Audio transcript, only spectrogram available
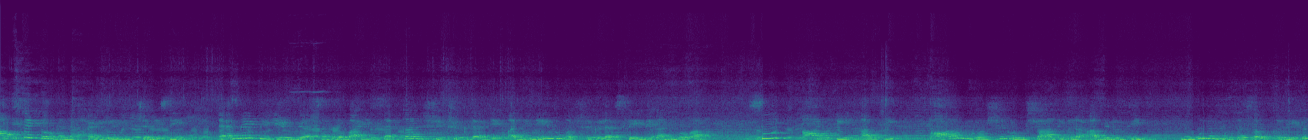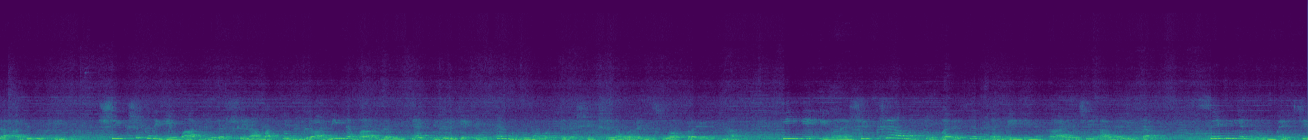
ಅಪ್ಪೇಗೌಡನ ಹಳ್ಳಿಯಲ್ಲಿ ಜನಿಸಿ ಎಂಎ ಬಿಎಡ್ ವ್ಯಾಸಂಗ ಮಾಡಿ ಸರ್ಕಾರಿ ಶಿಕ್ಷಕರಾಗಿ ಹದಿನೇಳು ವರ್ಷಗಳ ಸೇವೆ ಅನುಭವ ಸಿಆರ್ಪಿ ಆಗಿ ಆರು ವರ್ಷಗಳು ಶಾಲೆಗಳ ಅಭಿವೃದ್ಧಿ, ಮೂಲಭೂತ ಸೌಕರ್ಯಗಳ ಅಭಿವೃದ್ಧಿ, ಶಿಕ್ಷಕರಿಗೆ ಮಾರ್ಗದರ್ಶನ ಮತ್ತು ಗ್ರಾಮೀಣ ಭಾಗದ ವಿದ್ಯಾರ್ಥಿಗಳಿಗೆ ಉತ್ತಮ ಗುಣಮಟ್ಟದ ಶಿಕ್ಷಣ ಒದಗಿಸುವ ಪ್ರಯತ್ನ ಹೀಗೆ ಇವರ ಶಿಕ್ಷಣ ಮತ್ತು ಪರಿಸರದ ಮೇಲಿನ ಕಾಳಜಿ ಆಡಳಿತ ಸೇವೆಯನ್ನು ಮೆಚ್ಚಿ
